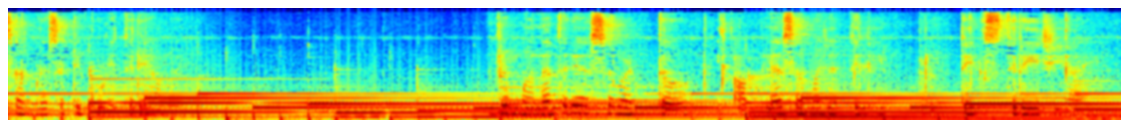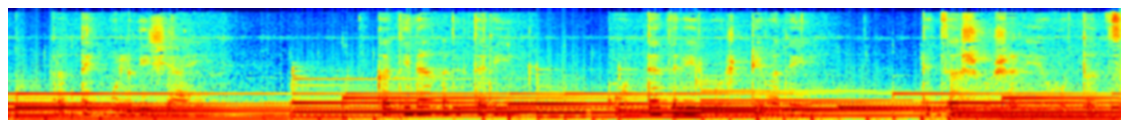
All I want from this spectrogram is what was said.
सांगण्यासाठी कोणीतरी हवंय. म्हणजे मला तरी असं वाटतं की आपल्या समाजातील ही प्रत्येक स्त्री जी आहे प्रत्येक मुलगी जी आहे कधी ना कधीतरी कोणत्या तरी गोष्टीमध्ये तिचं शोषण हे होतच.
